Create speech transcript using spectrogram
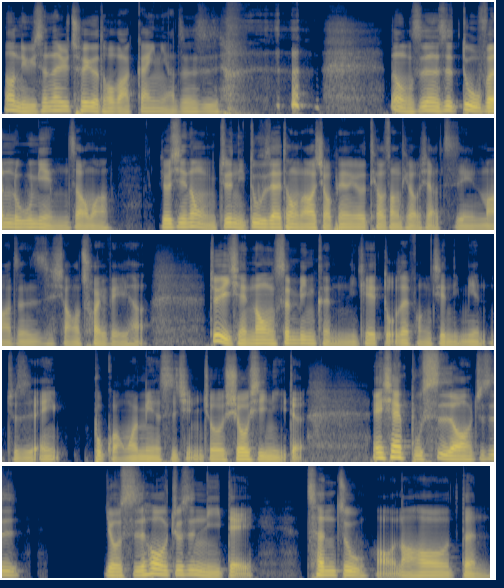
那女生再去吹个头发，干你啊真的是，那种真的是度分如年，你知道吗？尤其那种，就是你肚子在痛，然后小朋友又跳上跳下，直接妈真的是想要踹飞他。就以前那种生病，可能你可以躲在房间里面，就是哎，不管外面的事情，就休息你的。哎，现在不是哦，就是有时候就是你得撑住哦，然后等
